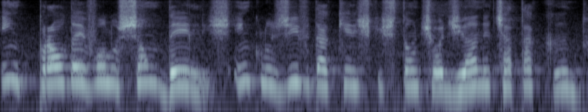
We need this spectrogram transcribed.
em prol da evolução deles, inclusive daqueles que estão te odiando e te atacando.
